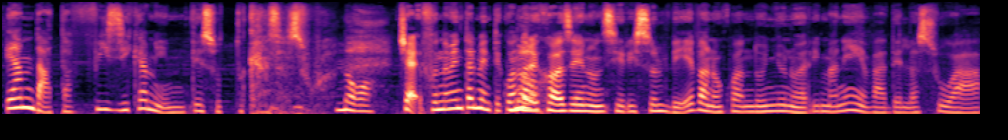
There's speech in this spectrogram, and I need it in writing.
È andata fisicamente sotto casa sua. No, Cioè, fondamentalmente, quando No. le cose non si risolvevano, quando ognuno rimaneva della sua,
